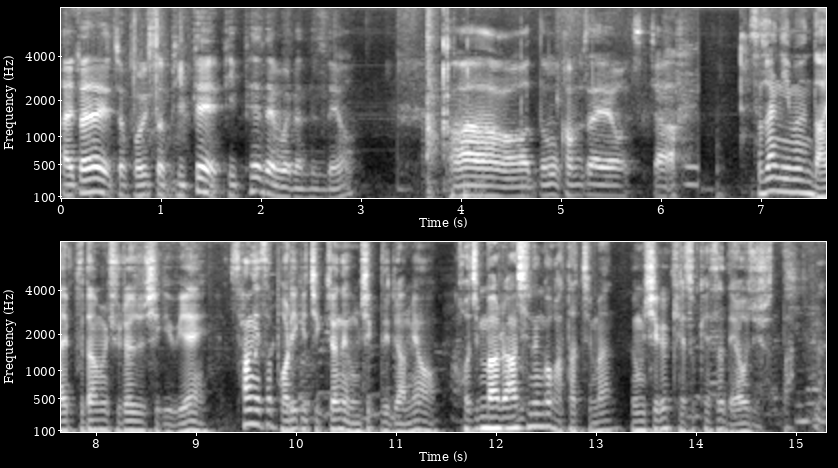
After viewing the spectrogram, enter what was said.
아니, 사장님, 저 벌써 뷔페, 뷔페 돼버렸는데요? 아, 어, 너무 감사해요, 진짜. 사장님은 나의 부담을 줄여주시기 위해 상에서 버리기 직전의 음식들이라며 거짓말을 하시는 것 같았지만 음식을 계속해서 내어주셨다. 지나니까.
